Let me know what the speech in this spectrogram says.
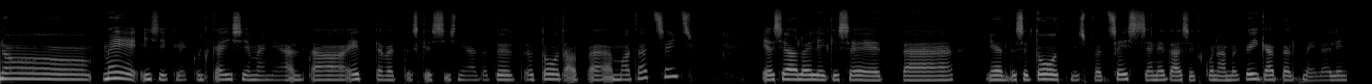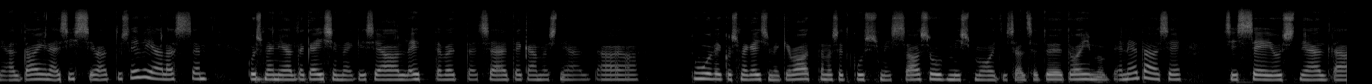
no me isiklikult käisime nii-öelda ettevõttes, kes siis nii-öelda tööd, toodab äh, madratseid ja seal oligi see, et äh, nii-öelda see tootmisprotsess ja nii edasi, et kuna me kõigepealt meil oli nii-öelda aine sissejuhatus erialasse, kus me nii-öelda käisimegi seal ettevõttes tegemas nii-öelda tuuri, kus me käisimegi vaatamas, et kus mis asub, mismoodi seal see töö toimub ja nii edasi, siis see just nii-öelda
